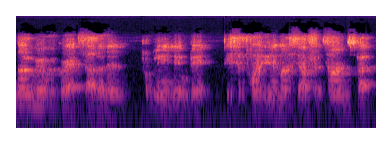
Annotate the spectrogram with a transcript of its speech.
no real regrets other than probably a little bit disappointed in myself at times. But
